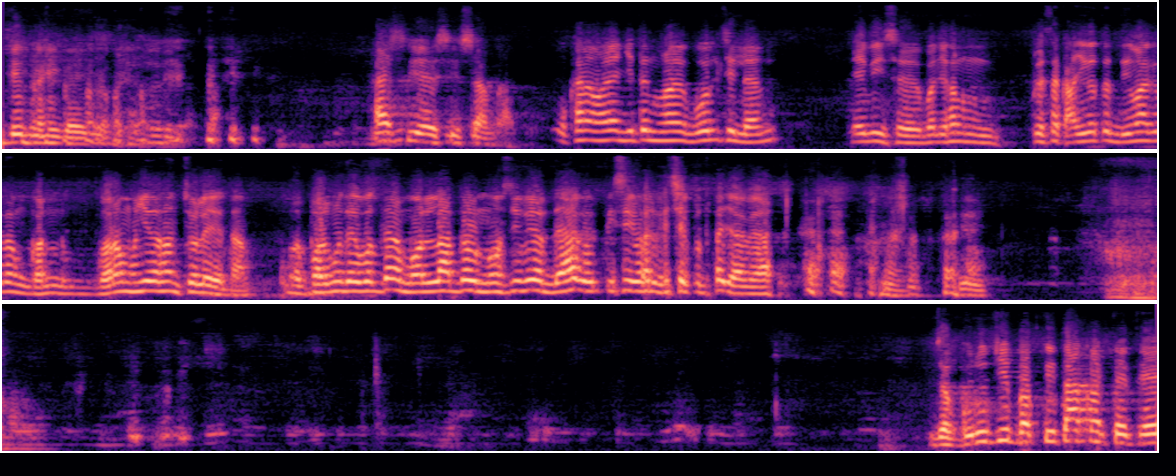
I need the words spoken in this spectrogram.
फिर नहीं गए ऐसी ऐसी सब बात ওখানে মানে জিতেন ভাই বলছিলেন এই বিষয়ে বা যখন প্রেসার কাজ করতে দিমাগ একদম গন- গরম হয়ে যেত তখন চলে যেতাম পরমদেব বলতে মোল্লা আব্দুল নসিবের দেখ ওই পিসি বার গেছে কোথায় যাবে আর जब गुरुजी वक्तृता करते थे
